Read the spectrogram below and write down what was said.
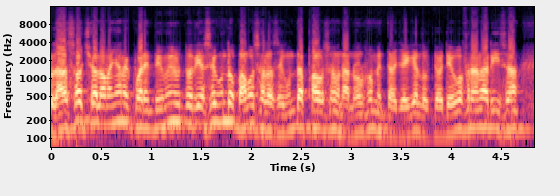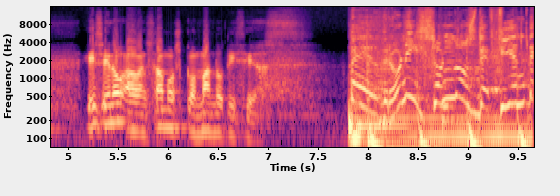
Las 8 de la mañana, 41 minutos, 10 segundos. Vamos a la segunda pausa un anuncio mientras llegue el doctor Diego Franariza. Y si no, avanzamos con más noticias. Pedro Nilsson nos defiende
